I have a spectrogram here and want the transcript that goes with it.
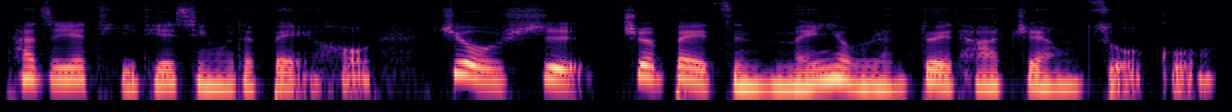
他这些体贴行为的背后，就是这辈子没有人对他这样做过。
